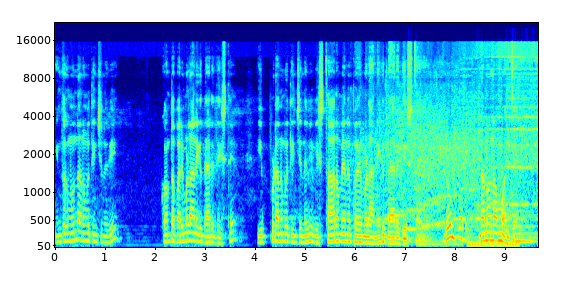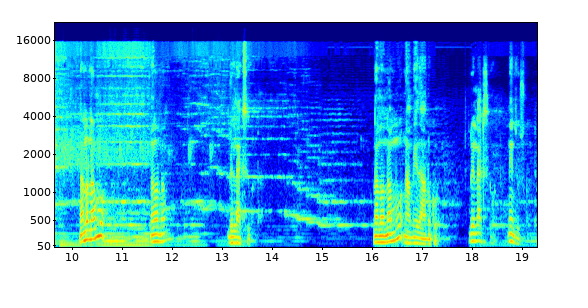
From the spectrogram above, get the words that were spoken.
ఇంతకుముందు అనుమతించినవి కొంత పరిమళానికి దారితీస్తే ఇప్పుడు అనుమతించినవి విస్తారమైన పరిమళానికి దారితీస్తాయి డోంట్ నన్ను నమ్ము అంతే. నన్ను నమ్ము. నన్ను నమ్ము. రిలాక్స్గా నన్ను నమ్ము నా మీద అనుకో రిలాక్స్గా నేను చూసుకుంటా.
